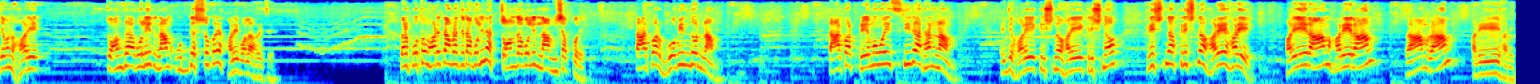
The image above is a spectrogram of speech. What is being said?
যেমন হরে, চন্দ্রাবলীর নাম উদ্দেশ্য করে হরে বলা হয়েছে। কারণ প্রথম হরেটা আমরা যেটা বলি না, চন্দ্রাবলীর নাম হিসাব করে। তারপর গোবিন্দর নাম। তারপর প্রেমময়ী শ্রীরাধার নাম। এই যে হরে কৃষ্ণ হরে কৃষ্ণ কৃষ্ণ কৃষ্ণ, হরে হরে। হরে রাম হরে রাম। রাম রাম, হরে হরে।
